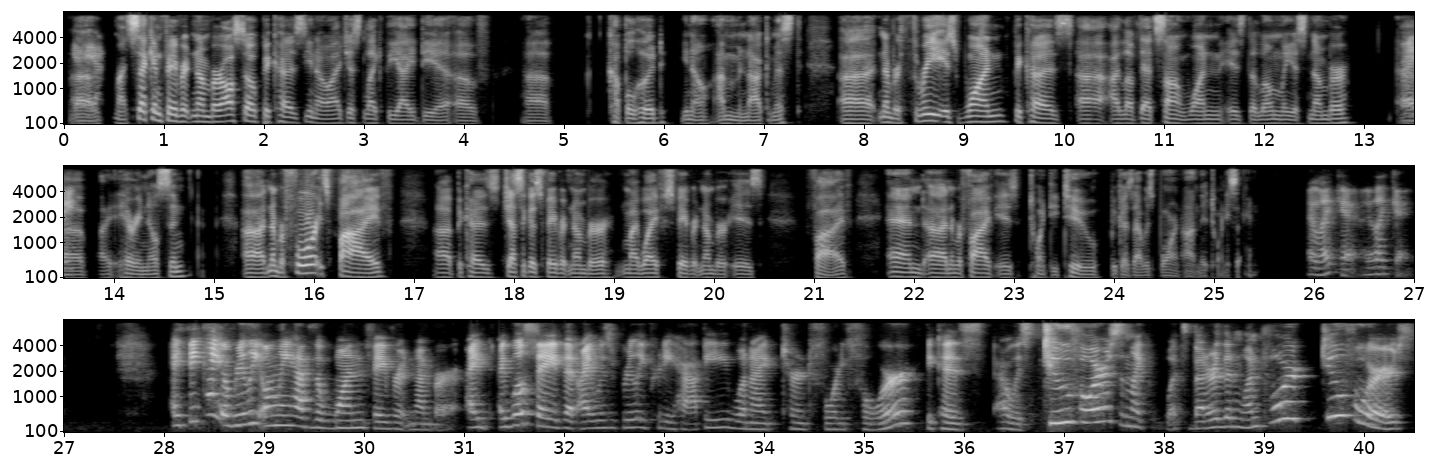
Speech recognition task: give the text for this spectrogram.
uh, yeah, yeah. my second favorite number. Also because you know I just like the idea of uh, couplehood. You know I'm a monogamist. Uh, number three is one because uh, I love that song. One is the loneliest number right. Uh, by Harry Nilsson. number four is five because Jessica's favorite number, my wife's favorite number is five. And uh, number five is 22 because I was born on the 22nd. I like it. I like it. I think I really only have the one favorite number. I, I will say that I was really pretty happy when I turned 44 because I was two fours and like, what's better than one four? Two fours.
